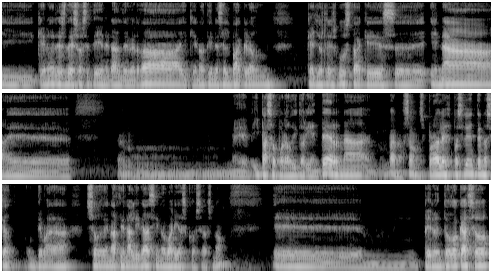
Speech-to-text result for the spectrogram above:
y que no eres de Societe General de verdad y que no tienes el background que a ellos les gusta, que es eh, ENA. Eh, y paso por auditoría interna. Bueno, son, probables, posiblemente no sea un tema solo de nacionalidad, sino varias cosas, ¿no? Eh, pero en todo caso,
